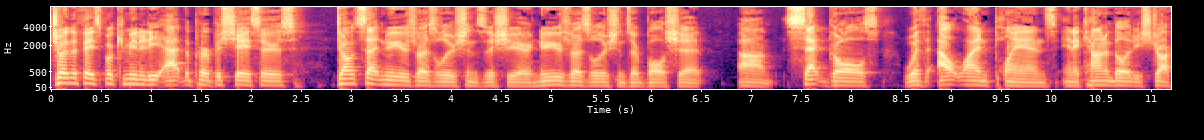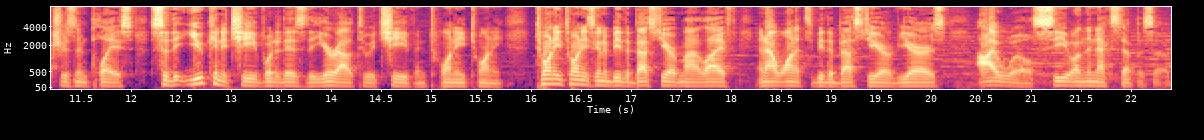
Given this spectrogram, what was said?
join the Facebook community at the purpose chasers don't set New Year's resolutions this year. New Year's resolutions are bullshit. Um, set goals, with outlined plans and accountability structures in place so that you can achieve what it is that you're out to achieve in 2020. 2020 is going to be the best year of my life, and I want it to be the best year of yours. I will see you on the next episode.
